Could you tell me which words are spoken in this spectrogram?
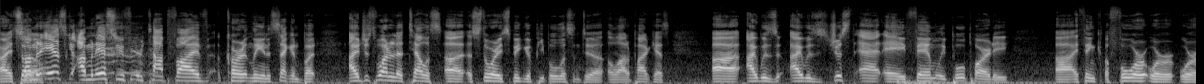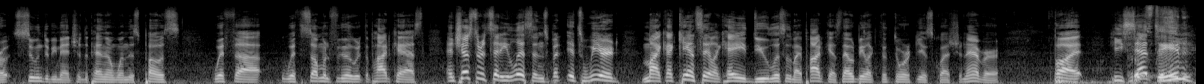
All right, so, I'm going to ask. I'm going to ask you for your top five currently in a second, but I just wanted to tell us uh, a story. Speaking of people who listen to a lot of podcasts, uh, I was I was just at a family pool party. Uh, I think before or or soon to be mentioned, depending on when this posts, with uh, with someone familiar with the podcast. And Chester had said he listens, but it's weird, Mike. I can't say like, "Hey, do you listen to my podcast?" That would be like the dorkiest question ever. But he said me,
